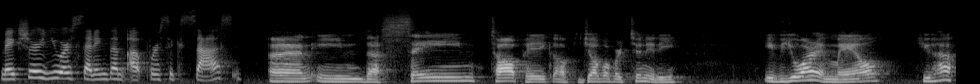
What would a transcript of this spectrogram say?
make sure you are setting them up for success. And in the same topic of job opportunity, if you are a male, you have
